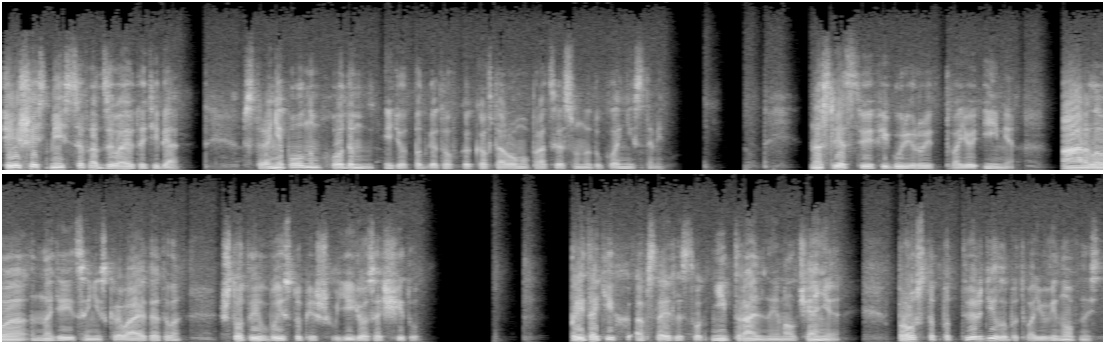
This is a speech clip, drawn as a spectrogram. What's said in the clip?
Через шесть месяцев отзывают и тебя. В стране полным ходом идет подготовка ко второму процессу над уклонистами. На следствии фигурирует твое имя. Арлова, надеется, не скрывает этого, что ты выступишь в ее защиту. При таких обстоятельствах нейтральное молчание просто подтвердило бы твою виновность,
